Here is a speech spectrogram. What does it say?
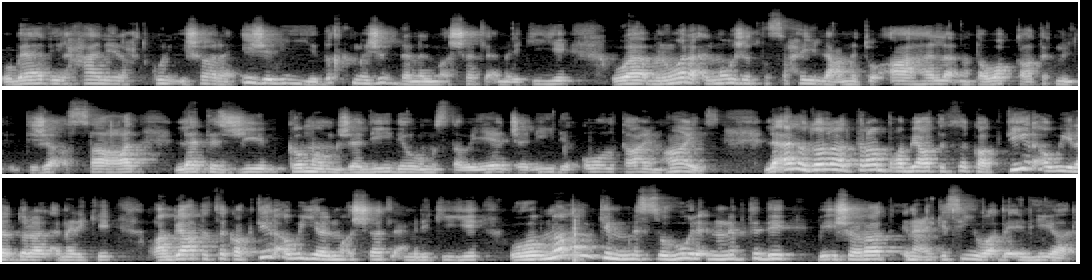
وبهذه الحالة رح تكون إشارة إيجابية ضخمة جدا للمؤشرات الأمريكية ومن وراء الموجة التصحيحيه اللي عم نتوقعها هلأ نتوقع تكمله الاتجاه الصاعد لتسجيل قمم جديدة ومستويات جديدة all time highs لأنه دونالد ترامب عم بيعطي ثقة كثير قوية للدولار الأمريكي عم بيعطي ثقة قوية للمؤشرات الأمريكية وما ممكن من السهولة إنه نبتدي بإشارات انعكاسية وبانهيار.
